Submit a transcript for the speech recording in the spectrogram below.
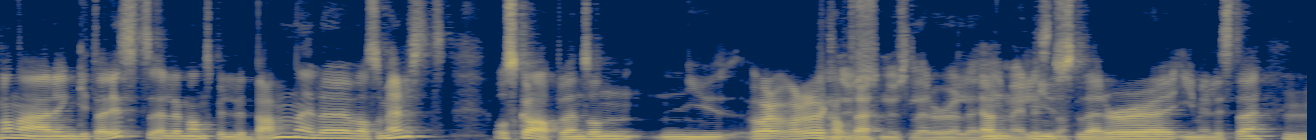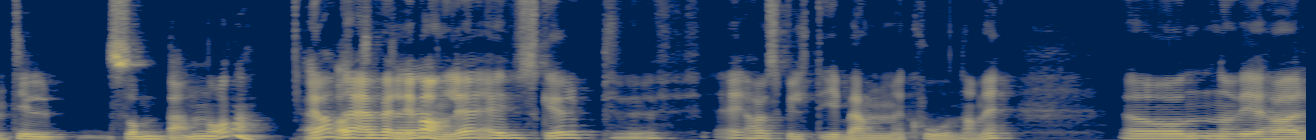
man er en gitarist, eller man spiller band, eller hva som helst, og skape en sånn new, Hva hva er det dere kalte det? Newsletter eller Ja, e-mail-liste. newsletter, e-mail-liste, til som band nå, da. Ja, det er At veldig vanlig. Jeg husker Jeg har jo spilt i band med kona mi. Og når vi har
